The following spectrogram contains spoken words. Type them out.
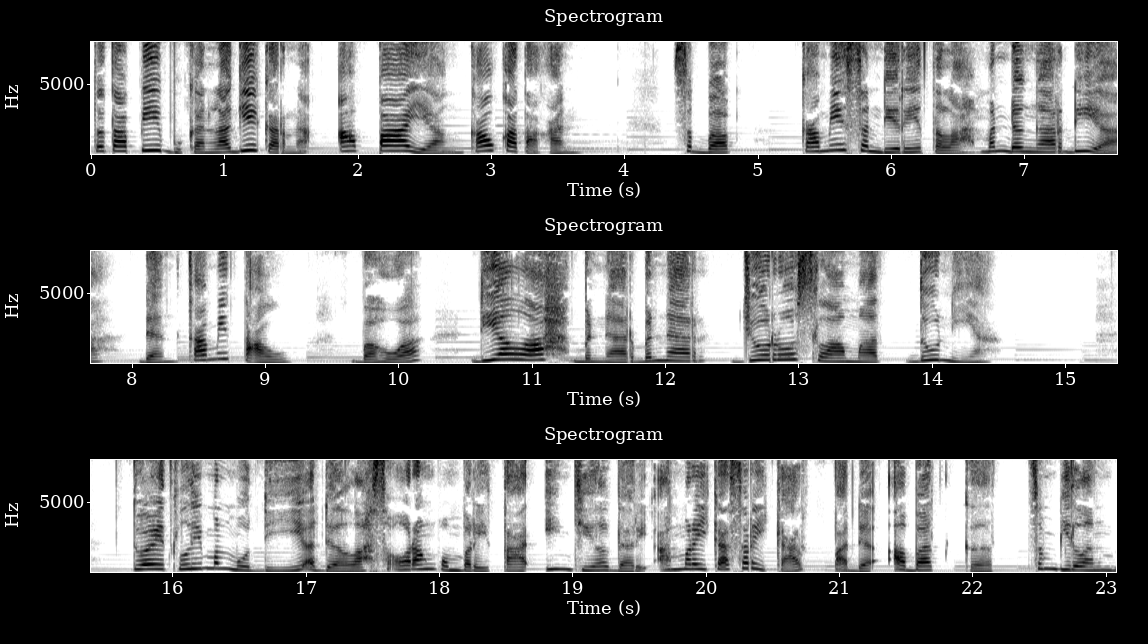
tetapi bukan lagi karena apa yang kau katakan, sebab kami sendiri telah mendengar Dia, dan kami tahu bahwa Dialah benar-benar Juru Selamat dunia." Dwight Lyman Moody adalah seorang pemberita Injil dari Amerika Serikat pada abad ke-19.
